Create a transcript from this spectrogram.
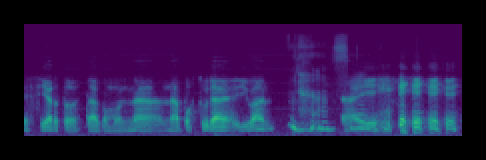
es cierto, está como en una, postura de Iván. sí.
